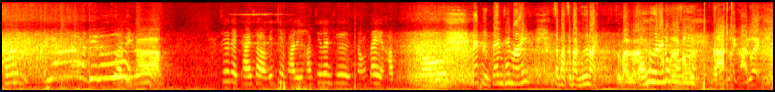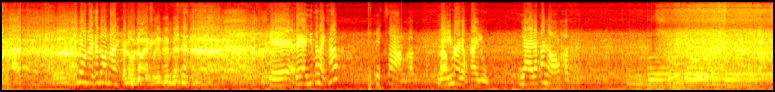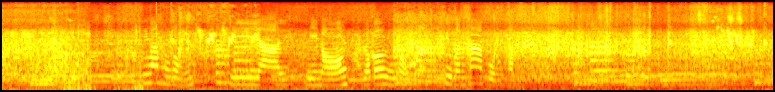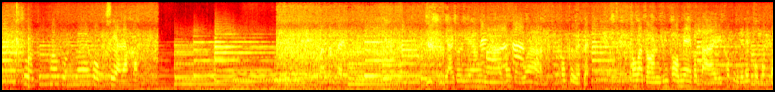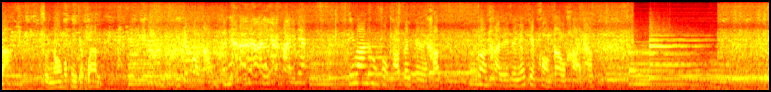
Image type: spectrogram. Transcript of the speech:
ใช่ยาสวัสดีลูกสวัสดีลูกชื่อเด็กชายสรวิทย์ฉิมพาลีครับ ชื่อเล่นชื่อน้องเต้ครับเต้ตื่นเต้นใช่ไหมสะบัดสะบัดมือหน่อยสบายเลยสองมือเลยลูกสสอองงมืมืออขา ด้วยขาด้วยสบายขาเออกระโดดหน่อยกระโดดหน่อยกระโดดหน่อยลื่นลื่นลื่นเออโอเคเต้อายุเท่าไหร่ครับ13ครับ วันนี้มากับใครลูก ยายแล้วก็น้องครับ ที่บ้านของผมมียาย มีน้อง แล้วก็มีผมอยู่กันห้าคนครับ คุณพ่อคุณแม่ผมเสียแล้วครับไปตั้งแต่ยายก็เลี้ยงมาตั้งแต่ว่าเขาเกิดแหละเพราะว่าตอนที่พ่อแม่ก็ตายเขาเพิ่งจะได้ขวบกว่าๆส่วนน้องก็เพิ่งจะกว้ามนี่จะพ่อเต๋าอันนี้อันนี้อันนี้ใครเนี่ยที่บ้านของผมพับใบเตยครับ ก่อนขายใบเตยก็เก็บของเก่าขายครับเ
